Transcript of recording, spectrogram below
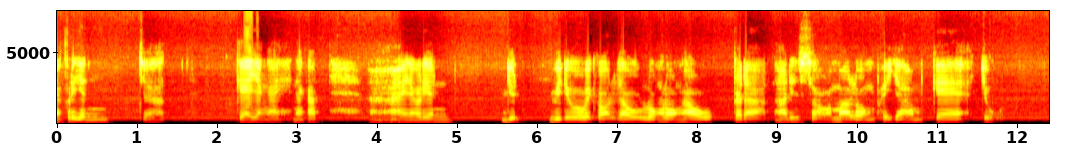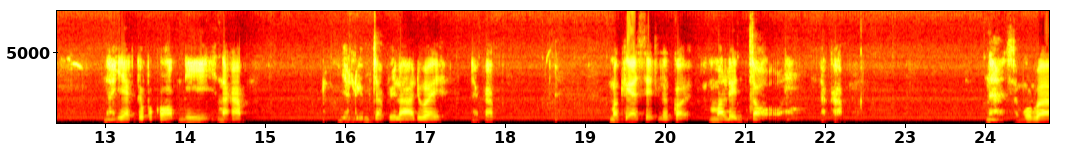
นักเรียนจะแก้ยังไงนะครับ ให้นักเรียนหยุดวิดีโอไว้ก่อนแล้วลองลองเอากระดาษอาดินสอมาลองพยายามแก้โจทย์นะแยกตัวประกอบนี้นะครับ อย่าลืมจับเวลาด้วยนะครับ มาแก้เสร็จแล้วก็มาเล่นต่อนะครับนะสมมุติว่า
